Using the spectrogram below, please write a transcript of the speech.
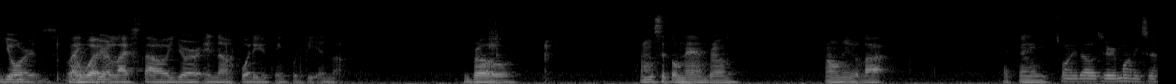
yours My like what? your lifestyle? Your enough. What do you think would be enough? Bro. I'm a simple man, bro. I don't need a lot. I think Twenty dollars every month, he says.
